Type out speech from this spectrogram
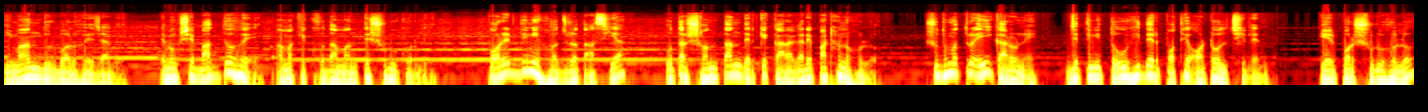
ইমান দুর্বল হয়ে যাবে এবং সে বাধ্য হয়ে আমাকে খোদা মানতে শুরু করবে। পরের দিনই হজরত আসিয়া ও তার সন্তানদেরকে কারাগারে পাঠানো হলো, শুধুমাত্র এই কারণে যে তিনি তৌহিদের পথে অটল ছিলেন। এরপর শুরু হলো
